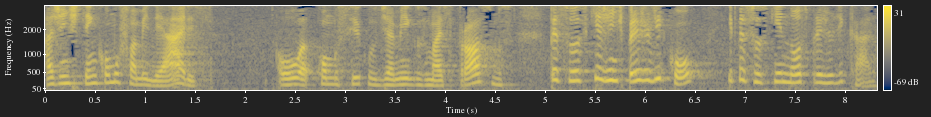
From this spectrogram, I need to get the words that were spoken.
a gente tem como familiares, ou como círculo de amigos mais próximos, pessoas que a gente prejudicou e pessoas que nos prejudicaram.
